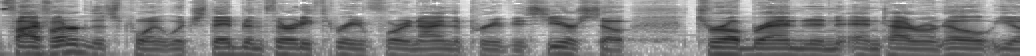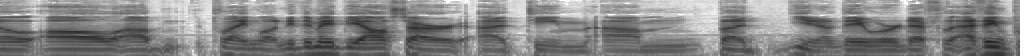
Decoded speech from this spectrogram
500 at this point, which they'd been 33 and 49 the previous year. So Terrell Brandon and Tyrone Hill, you know, all um, playing well. Neither made the All Star uh, team, um, but you know they were definitely. I think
